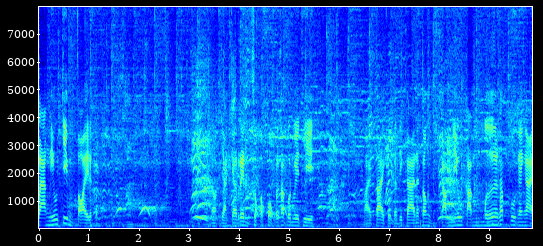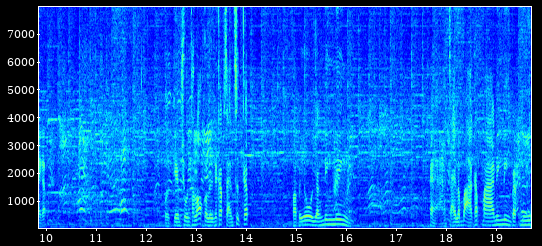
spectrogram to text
กลางนิ้วจิ้มต่อยนะครับนอกจากจะเล่นสกปรกนะครับบนเวทีภายใต้กฎกติกานั้นต้องกำนิ้วกำมือครับพูดง่ายๆครับ เปิดเกมชวนทะเลาะกันเลยนะครับแสนศึกครับฟาเบ o โอยังนิ่งๆแหมใจลำบากครับมานิ่งๆ แบบนี้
